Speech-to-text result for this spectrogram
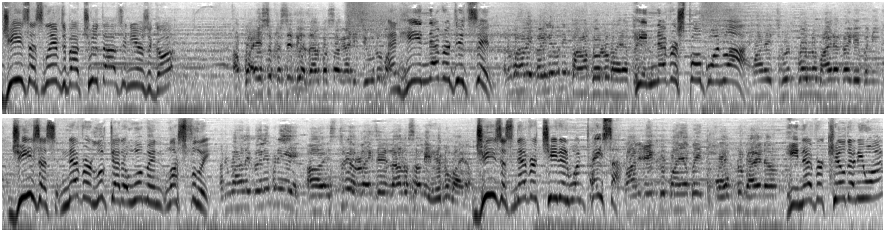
Jesus lived about 2,000 years ago. And he never did sin. He never spoke one lie. Jesus never looked at a woman lustfully. Jesus never cheated one pesa. He never killed anyone.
